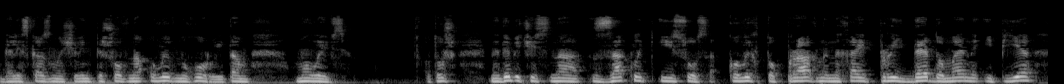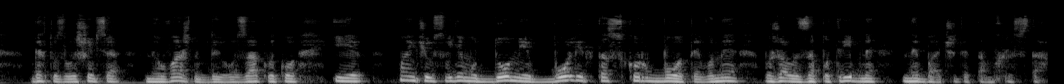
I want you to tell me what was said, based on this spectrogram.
І далі сказано, що він пішов на Оливну гору і там молився. Отож, не дивлячись на заклик Ісуса, коли хто прагне, нехай прийде до мене і п'є, дехто залишився неуважним до його заклику і, маючи у своєму домі болі та скорботи, вони вважали за потрібне не бачити там Христа.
